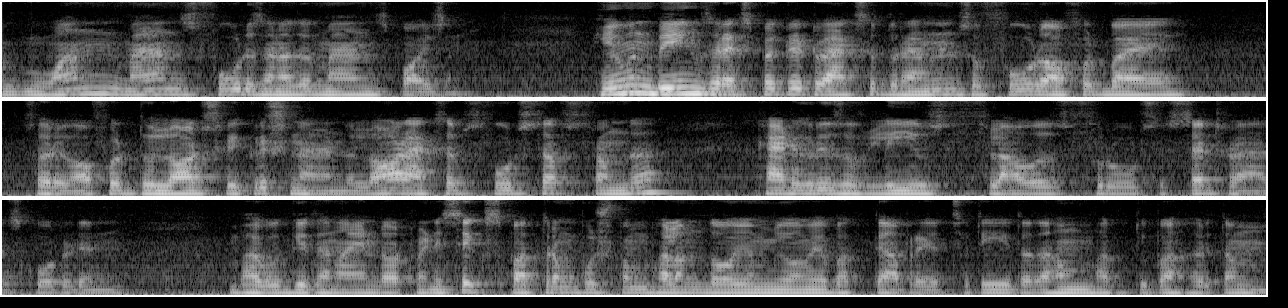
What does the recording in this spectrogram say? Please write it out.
one man's food is another man's poison. Human beings are expected to accept the remnants of food offered by sorry offered to Lord Sri Krishna and the Lord accepts foodstuffs from the categories of leaves, flowers, fruits, etc. as quoted in Bhagavad Gita 9.26 Patram pushpam phalam doyam yome bhaktya prayachati tadaham bhaktupahritam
